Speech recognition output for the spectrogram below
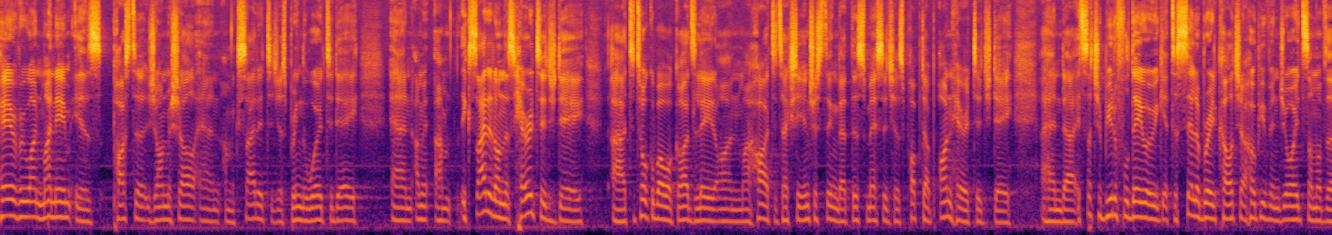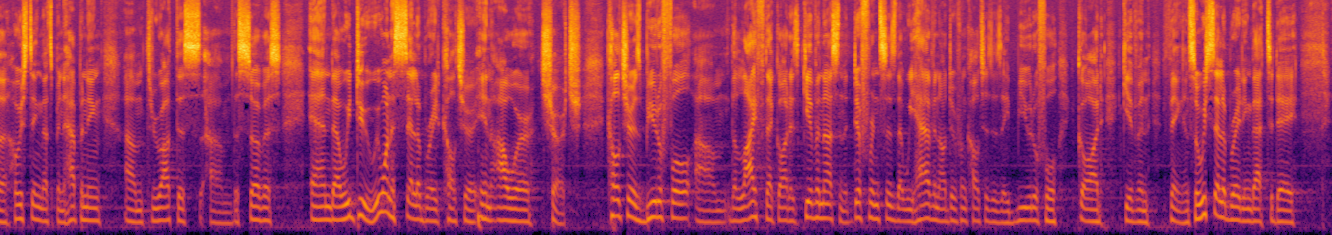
Hey everyone, my name is Pastor Jean Michel, and I'm excited to just bring the word today. And I'm, I'm excited on this Heritage Day uh, to talk about what God's laid on my heart. It's actually interesting that this message has popped up on Heritage Day, and uh, it's such a beautiful day where we get to celebrate culture. I hope you've enjoyed some of the hosting that's been happening um, throughout this um, this service, and uh, we do. We want to celebrate culture in our church. Culture is beautiful. Um, the life that God has given us and the differences that we have in our different cultures is a beautiful God given thing. And so we're celebrating that today.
